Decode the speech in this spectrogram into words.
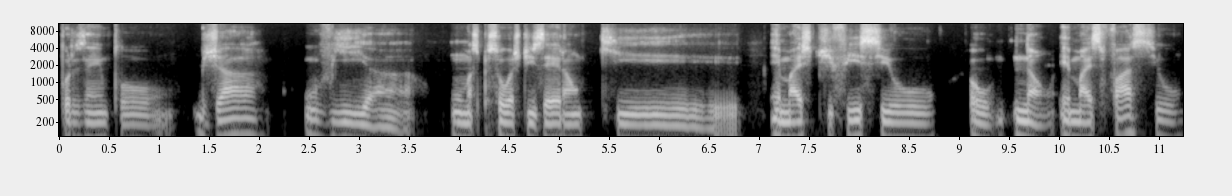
Por exemplo, já ouvia umas pessoas dizeram que é mais difícil ou não, é mais fácil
